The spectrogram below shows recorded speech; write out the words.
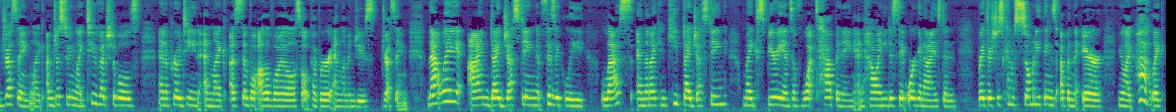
dressing, like I'm just doing like two vegetables and a protein and like a simple olive oil, salt, pepper, and lemon juice dressing. That way I'm digesting physically less and then I can keep digesting my experience of what's happening and how I need to stay organized. And right there's just kind of so many things up in the air. And you're like huh like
